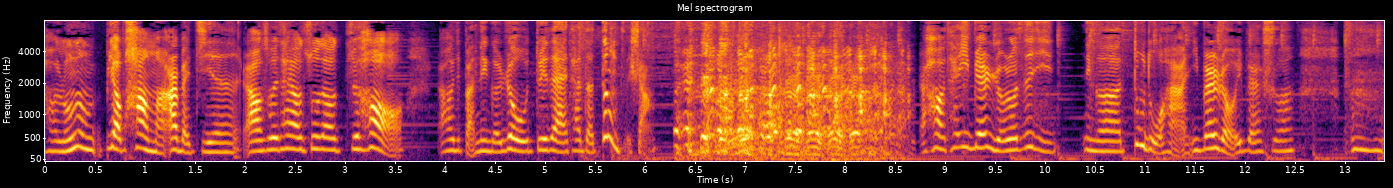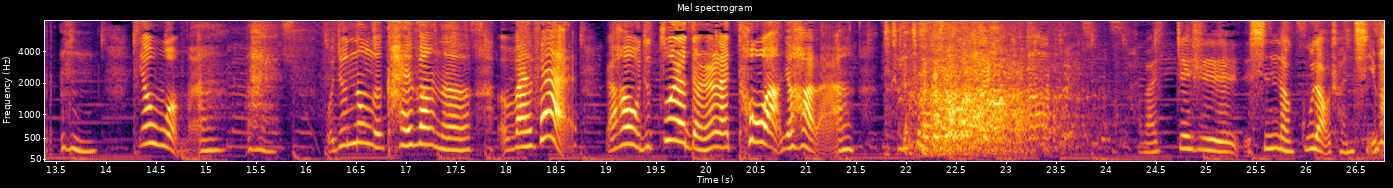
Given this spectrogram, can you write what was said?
然后龙龙比较胖嘛，二百斤，然后所以他要做到最后，然后就把那个肉堆在他的凳子上。然后他一边揉揉自己那个肚肚哈，一边揉一边说：“嗯，要我们，哎。”我就弄个开放的 WiFi，然后我就坐着等人来偷网就好了啊。好吧，这是新的孤岛传奇吗？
